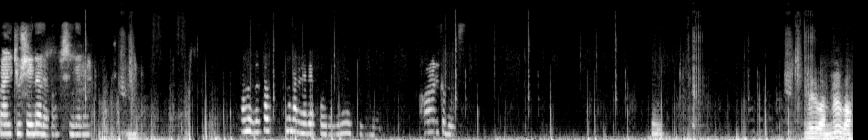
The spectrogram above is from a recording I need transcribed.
Belki bir şeyler yaparsın gene. Ama zırhak bunu ben nereye koydum? Nereye? Harika bir. Hmm. Ne var ne var?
